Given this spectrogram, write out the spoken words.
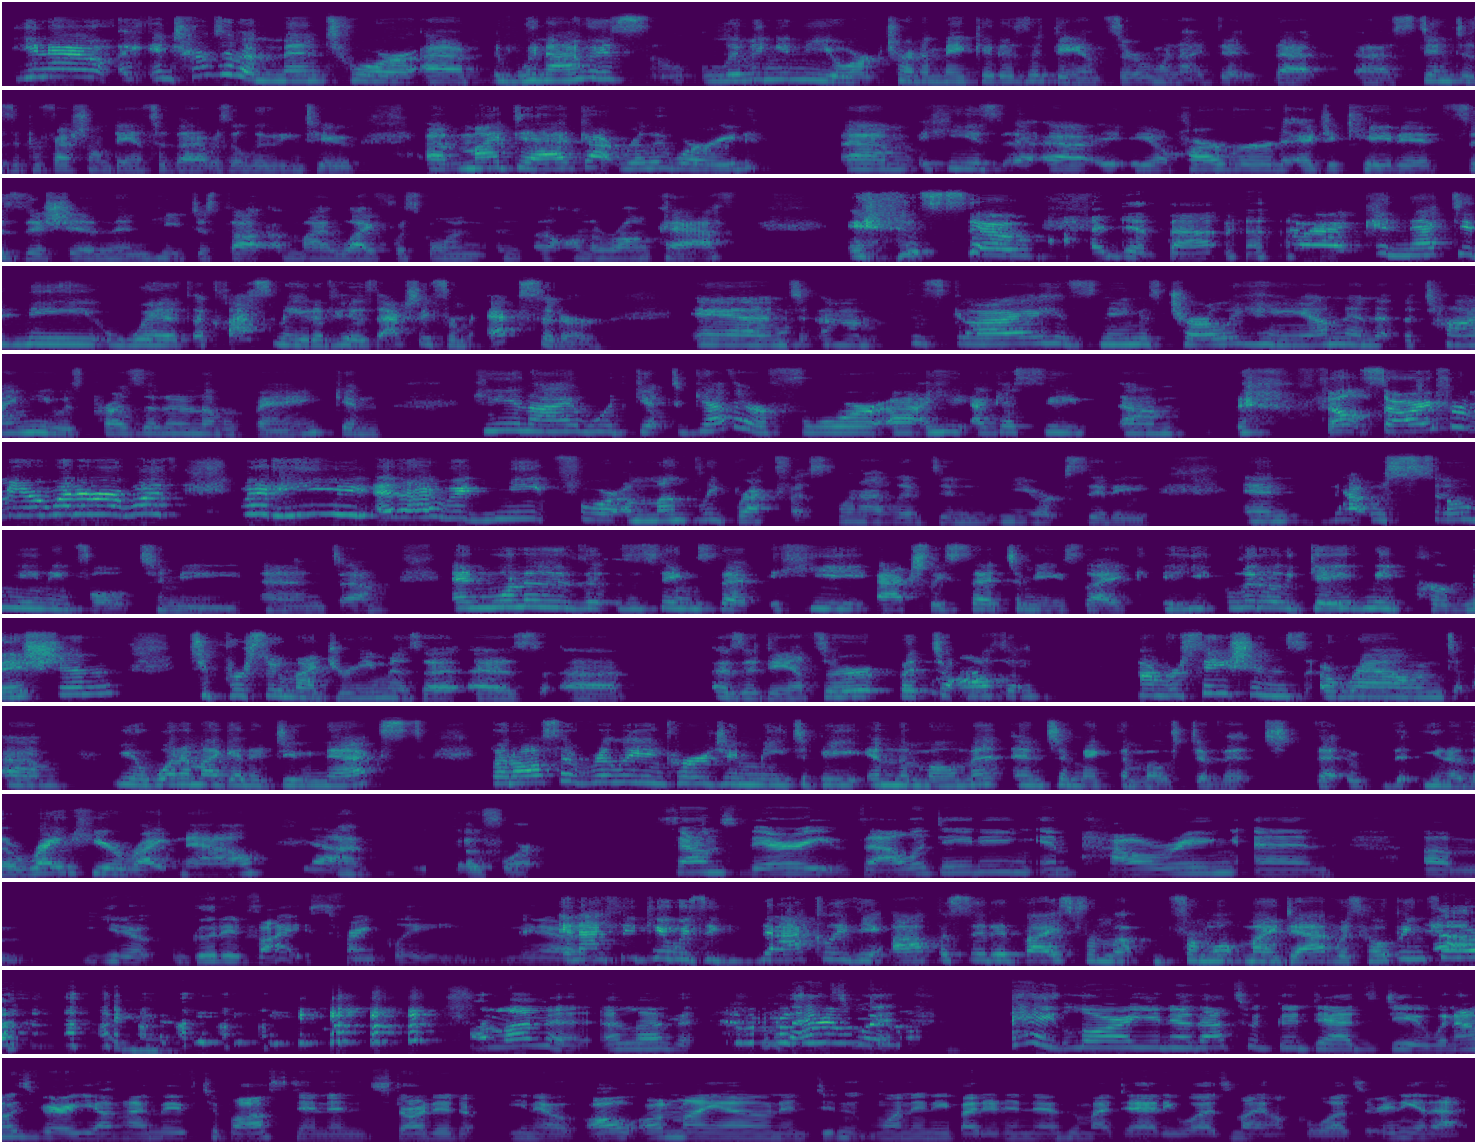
You know, in terms of a mentor, um, when I was living in New York trying to make it as a dancer, when I did that uh, stint as a professional dancer that I was alluding to, uh, my dad got really worried. Um, he is, uh, you know, Harvard educated physician, and he just thought my life was going on the wrong path. And so I get that. uh, connected me with a classmate of his, actually from Exeter. And um, this guy, his name is Charlie Ham, and at the time he was president of a bank. And he and I would get together for, uh, he, I guess he um, felt sorry for me or whatever it was, but he and I would meet for a monthly breakfast when I lived in New York City, and that was so meaningful to me. And um, and one of the, the things that he actually said to me is like he literally gave me permission to pursue my dream as a as a as a dancer, but to also conversations around um, you know what am i going to do next but also really encouraging me to be in the moment and to make the most of it that, that you know the right here right now yeah. um, go for it. Sounds very validating empowering and um, you know good advice frankly you know and i think it was exactly the opposite advice from from what my dad was hoping yeah. I love it. I love it. Well, that's what, hey, Laura, you know, that's what good dads do. When I was very young, I moved to Boston and started, you know, all on my own and didn't want anybody to know who my daddy was, my uncle was, or any of that.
